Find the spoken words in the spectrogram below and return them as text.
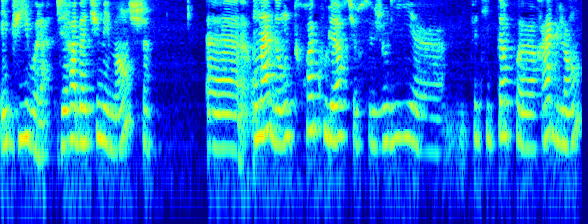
et puis voilà, j'ai rabattu mes manches. on a donc trois couleurs sur ce joli petit top raglan.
